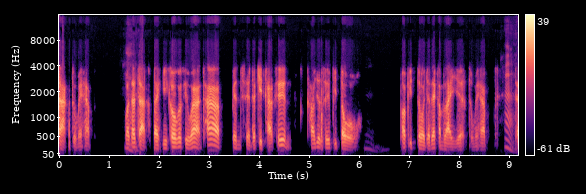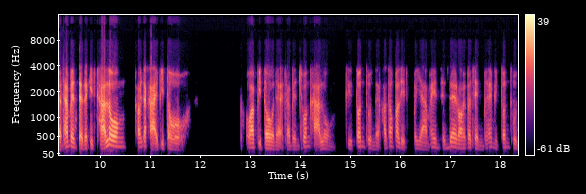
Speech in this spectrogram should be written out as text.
จักรถูกไหมครับ วัฏจักรไซคิโคก็คือว่าถ้าเป็นเศรษฐกิจขาขึ้น เขาจะซื้อปิโตร เพราะปิโตรจะได้กำไรเยอะถูกไหมครับ แต่ถ้าเป็นเศรษฐกิจขาลงเขาจะขายปิโตร เพราะว่าปิโตรเนี่ยจะเป็นช่วงขาลงคือต้นทุนเนี่ยเขาต้องผลิตพยายามให้ได้ร้อยเปอร์เซ็นต์เพื่อให้มีต้นทุน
